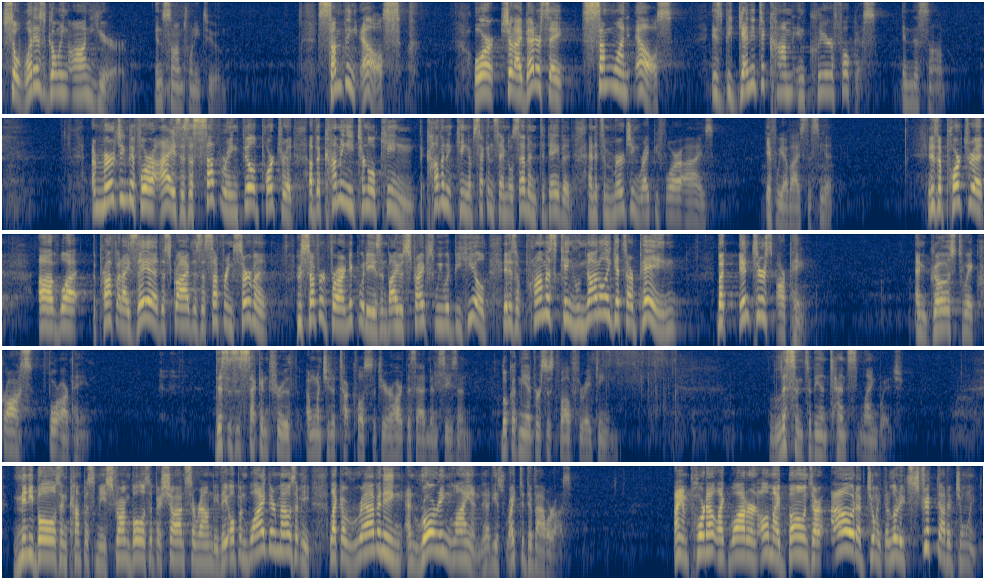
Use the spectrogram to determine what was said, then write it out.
So, what is going on here in Psalm 22? Something else, or should I better say, someone else, is beginning to come in clear focus in this psalm. Emerging before our eyes is a suffering filled portrait of the coming eternal king, the covenant king of 2 Samuel 7 to David, and it's emerging right before our eyes if we have eyes to see it. It is a portrait of what the prophet Isaiah described as a suffering servant who suffered for our iniquities and by whose stripes we would be healed. It is a promised king who not only gets our pain, but enters our pain and goes to a cross for our pain. This is the second truth I want you to tuck closer to your heart this Advent season. Look with me at verses 12 through 18. Listen to the intense language. Many bulls encompass me, strong bulls of Bashan surround me. They open wide their mouths at me like a ravening and roaring lion that is right to devour us. I am poured out like water, and all my bones are out of joint. They're literally stripped out of joint.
